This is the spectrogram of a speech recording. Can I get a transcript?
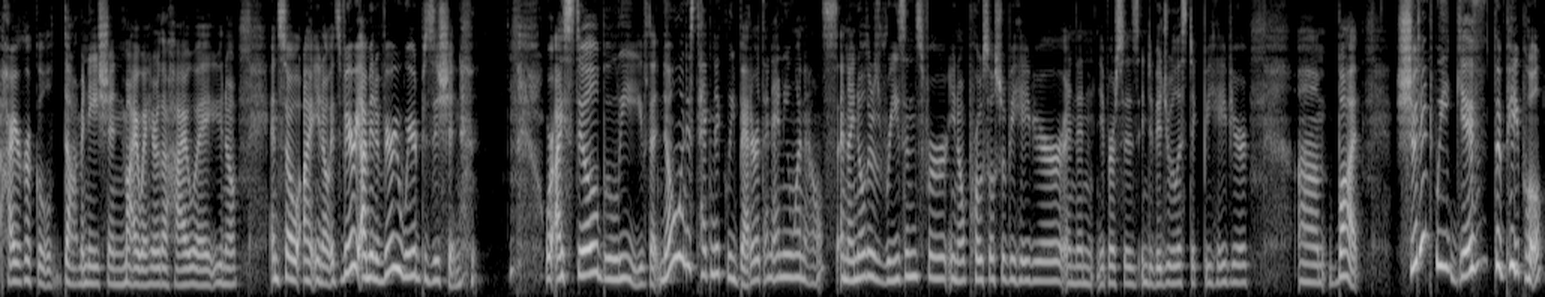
hierarchical domination, my way or the highway, you know. And so I, you know, it's very, I'm in a very weird position where I still believe that no one is technically better than anyone else. And I know there's reasons for, you know, pro social behavior and then versus individualistic behavior. Um, but shouldn't we give the people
